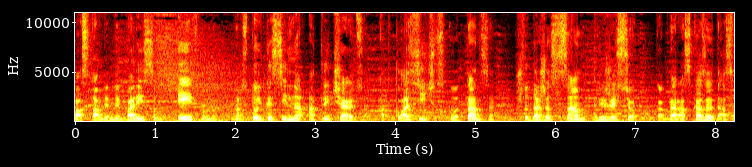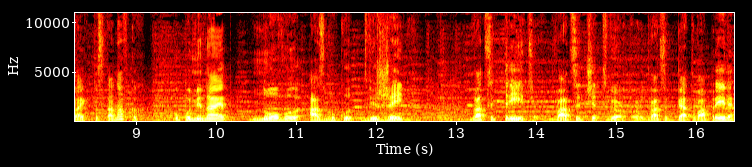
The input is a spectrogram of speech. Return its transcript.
поставленные Борисом Эйфманом, настолько сильно отличаются от классического танца, что даже сам режиссер, когда рассказывает о своих постановках, упоминает новую азбуку движения. 23, 24 и 25 апреля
